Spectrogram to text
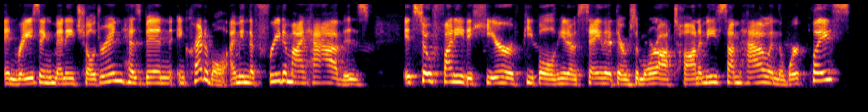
and raising many children has been incredible. I mean, the freedom I have is it's so funny to hear of people, you know, saying that there's a more autonomy somehow in the workplace.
